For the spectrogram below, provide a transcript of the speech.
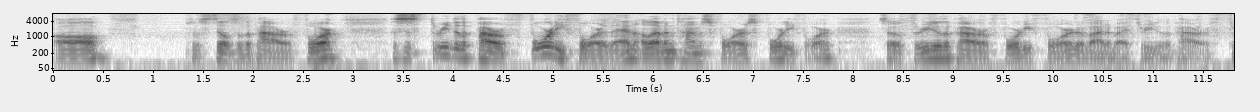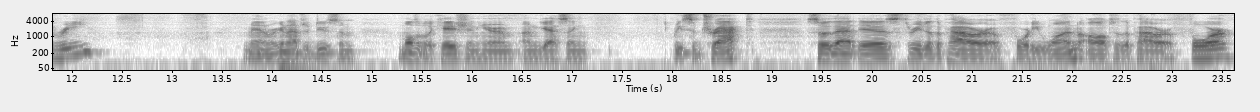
all. So still to the power of 4. This is 3 to the power of 44 then. 11 times 4 is 44. So 3 to the power of 44 divided by 3 to the power of 3. Man, we're going to have to do some multiplication here, I'm, I'm guessing. We subtract, so that is 3 to the power of 41, all to the power of 4.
